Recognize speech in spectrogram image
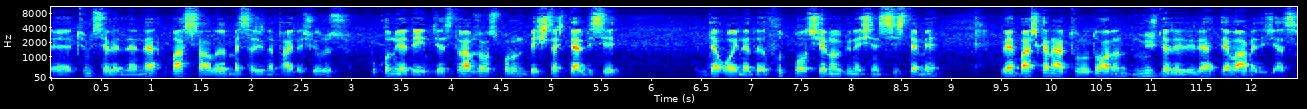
e, tüm sevenlerine başsağlığı mesajını paylaşıyoruz. Bu konuya değineceğiz. Trabzonspor'un Beşiktaş derbisi de oynadığı futbol Şenol Güneş'in sistemi ve Başkan Ertuğrul Doğan'ın müjdeleriyle devam edeceğiz.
